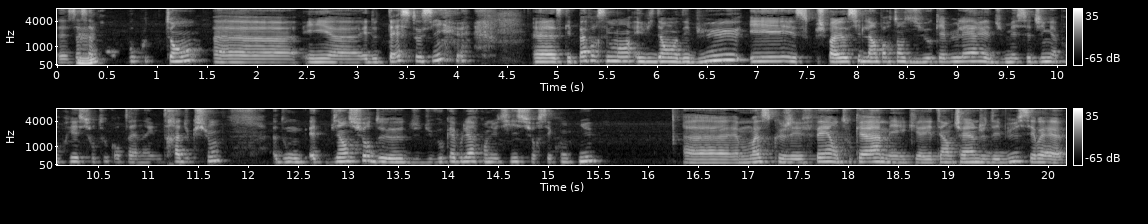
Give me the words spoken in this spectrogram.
Ça, ça mhm. prend beaucoup de temps et, et, de tests aussi. ce qui n'est pas forcément évident au début. Et je parlais aussi de l'importance du vocabulaire et du messaging approprié, surtout quand on a une traduction. Donc, être bien sûr de, du, vocabulaire qu'on utilise sur ces contenus. Euh, moi, ce que j'ai fait, en tout cas, mais qui a été un challenge au début, c'est ouais,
